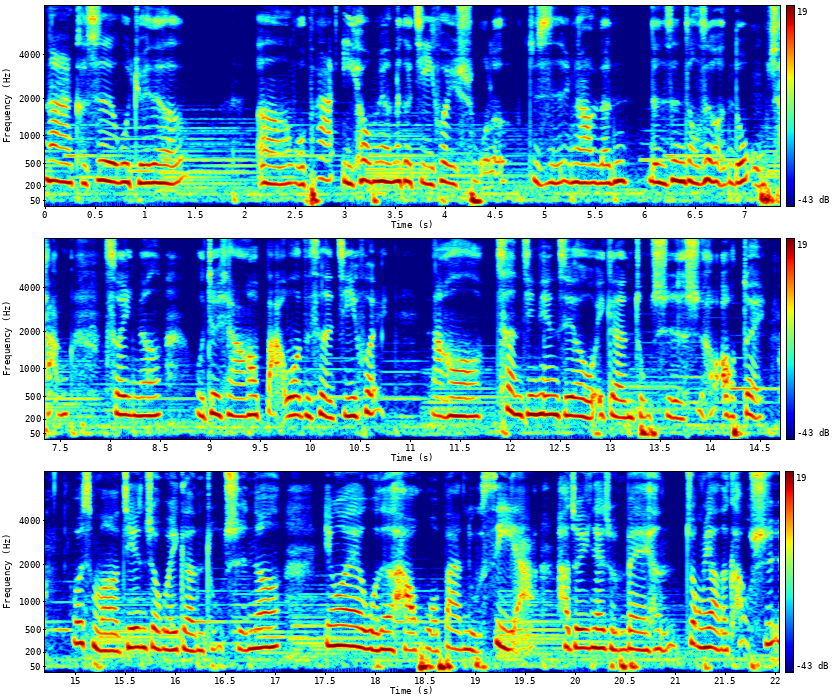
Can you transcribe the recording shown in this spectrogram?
那可是我觉得，嗯，我怕以后没有那个机会说了，就是因为人人生总是有很多无常，所以呢，我就想要把握这次的机会，然后趁今天只有我一个人主持的时候，哦，对，为什么今天只有我一个人主持呢？因为我的好伙伴露西亚，她最近在准备很重要的考试，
